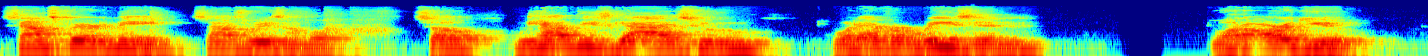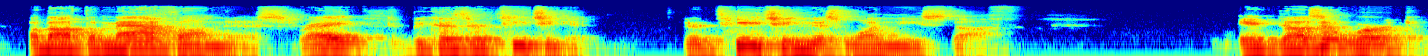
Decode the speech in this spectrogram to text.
Sounds fair to me. Sounds reasonable. So we have these guys who, whatever reason, want to argue about the math on this, right? Because they're teaching it. They're teaching this one knee stuff. It doesn't work.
